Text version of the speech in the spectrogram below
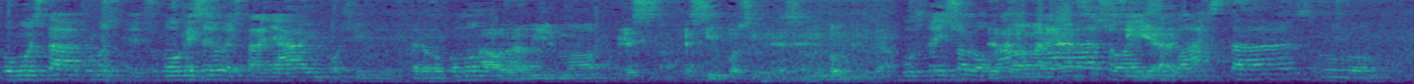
¿Cómo está? Cómo eh, supongo que eso está ya imposible, pero ¿cómo Ahora mismo es, es imposible, es muy complicado. buscáis solo De todas máquinas maneras, o hay sí hay. subastas? O...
